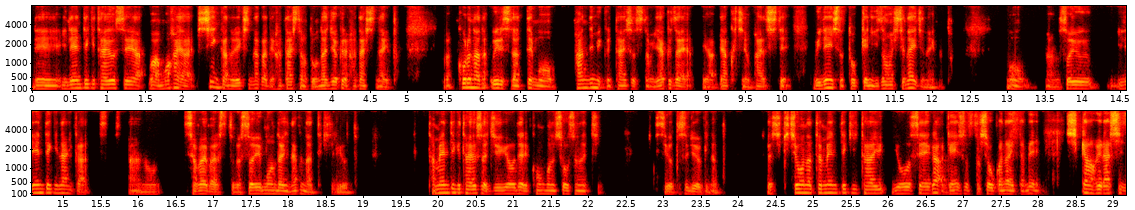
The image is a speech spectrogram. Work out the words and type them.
で、遺伝的多様性はもはや進化の歴史の中で果たしたのと同じ役割を果たしてないと。コロナウイルスだってもうパンデミックに対処するために薬剤やワクチンを開発して、遺伝子の特権に依存してないじゃないかと。もう、あのそういう遺伝的何か、あの、サバイバルスとかそういう問題になくなってきてるよと。多面的多様性は重要で、今後の少数の必要とする領域だと。しかし、貴重な多面的多様性が原則と証拠ないため、疾患を減らし、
